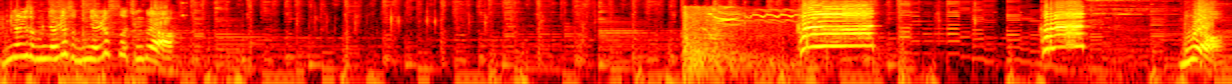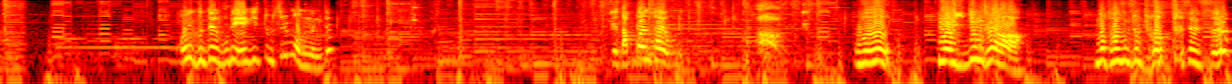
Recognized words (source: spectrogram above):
문 열렸어 문 열렸어 문 열렸어 친구야 뭐야 아니 근데 우리 애기 좀 쓸모 없는데? 이제 나쁜 사이 우리 오! 야 인형사! 너 방금 좀 좋았다 센스?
